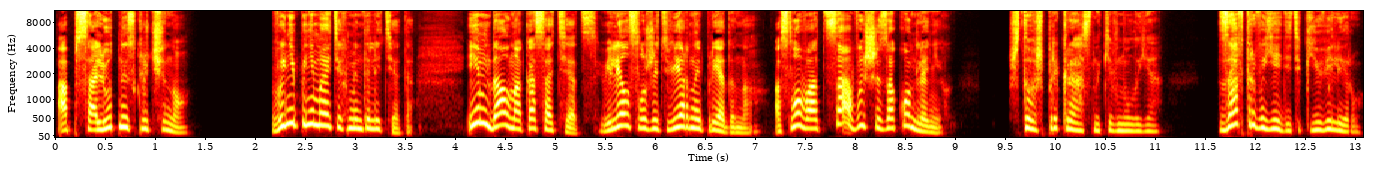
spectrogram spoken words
Абсолютно исключено. Вы не понимаете их менталитета. Им дал наказ отец, велел служить верно и преданно, а слово отца — высший закон для них. Что ж, прекрасно, кивнула я. Завтра вы едете к ювелиру?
